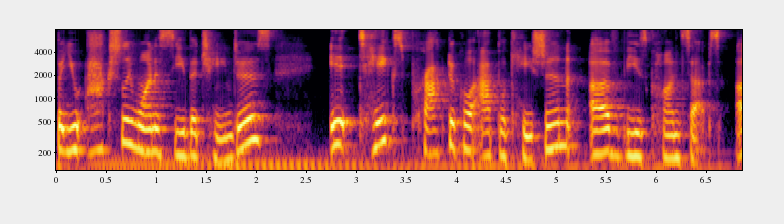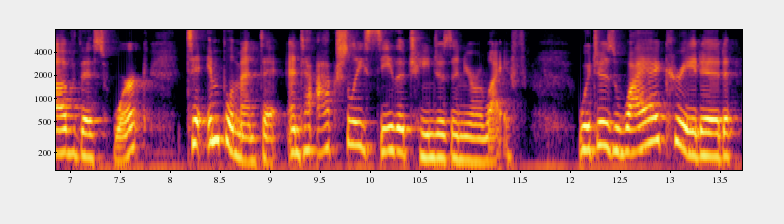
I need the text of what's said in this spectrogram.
but you actually want to see the changes. It takes practical application of these concepts, of this work, to implement it and to actually see the changes in your life, which is why I created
